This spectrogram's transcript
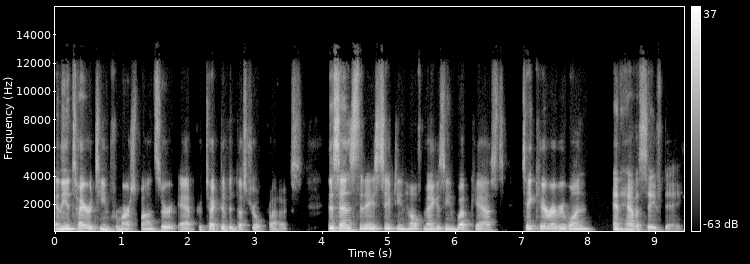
and the entire team from our sponsor at Protective Industrial Products. This ends today's Safety and Health Magazine webcast. Take care, everyone, and have a safe day.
